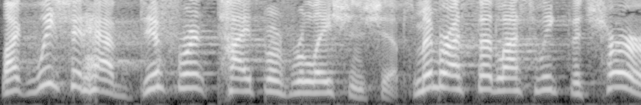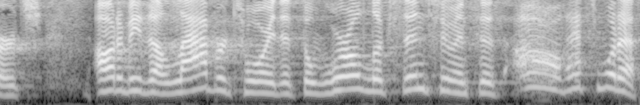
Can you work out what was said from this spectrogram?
Like we should have different type of relationships. Remember I said last week the church ought to be the laboratory that the world looks into and says, oh, that's what a,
